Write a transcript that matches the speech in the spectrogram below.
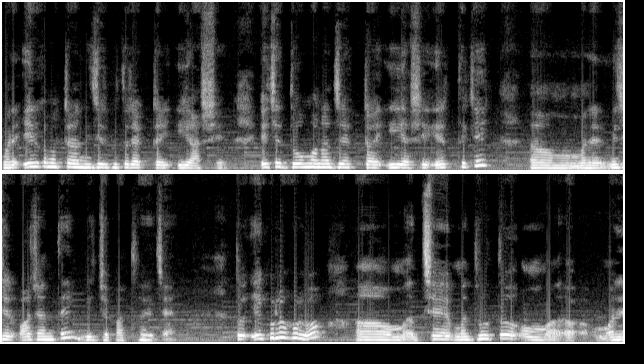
মানে এরকম একটা নিজের ভিতরে একটা ই আসে। এই যে দোমনা যে একটা ই আসে, এর থেকেই মানে নিজের অজান্তে বীর্যপাত হয়ে যায়। তো এগুলো হলো হচ্ছে দ্রুত মানে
